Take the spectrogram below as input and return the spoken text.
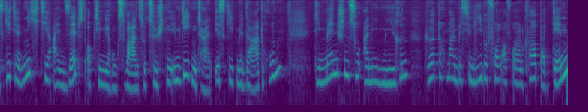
es geht ja nicht hier einen Selbstoptimierungswahn zu züchten. Im Gegenteil, es geht mir darum, die Menschen zu animieren, hört doch mal ein bisschen liebevoll auf euren Körper, denn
